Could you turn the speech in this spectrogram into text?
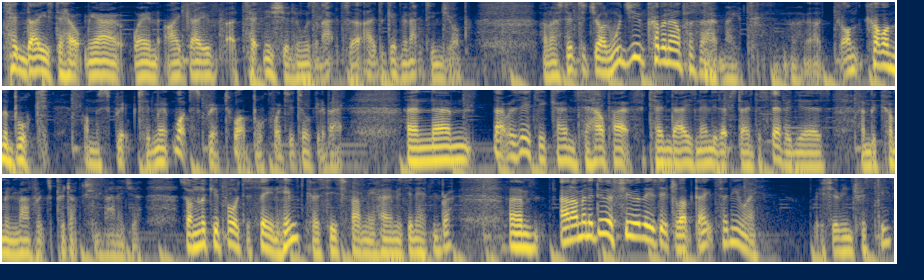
10 days to help me out when I gave a technician who was an actor, I had to give him an acting job. And I said to John, Would you come and help us out, mate? come on the book, on the script. He went, What script? What book? What are you talking about? And um, that was it. He came to help out for 10 days and ended up staying for seven years and becoming Maverick's production manager. So I'm looking forward to seeing him because his family home is in Edinburgh. Um, and I'm going to do a few of these little updates anyway, if you're interested.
